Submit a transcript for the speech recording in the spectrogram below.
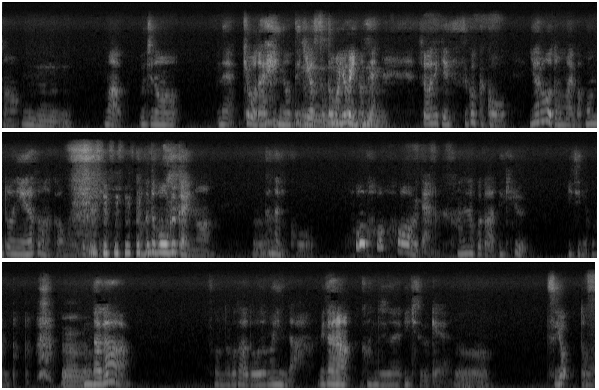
そのーうん。まあうちのね兄弟の出来がとても良いので、うん。正直すごくこうやろうと思えば本当に偉そうな顔もできるし カブト防具界のうんかなりこうほうほうほうみたいな感じのことはできる位置におるうんん。だがそんなことはどうでもいいんだ。みたいな感じで生きてるけうん。強っと思う。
